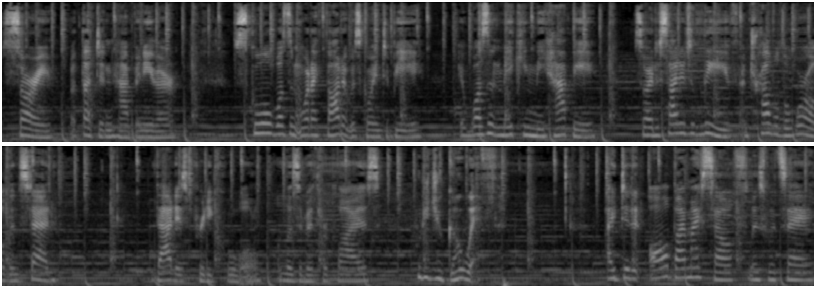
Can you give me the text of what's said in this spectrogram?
Sorry, but that didn't happen either. School wasn't what I thought it was going to be. It wasn't making me happy, so I decided to leave and travel the world instead. That is pretty cool, Elizabeth replies. Who did you go with? I did it all by myself, Liz would say.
